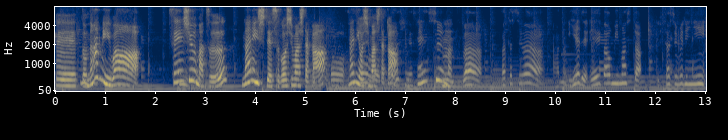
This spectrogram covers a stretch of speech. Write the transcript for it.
えーっと、うん。ナミは先週末、何して過ごしましたか？と何をしましたか？ね。先週末は、私はあの家で映画を見ました。久しぶりに、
